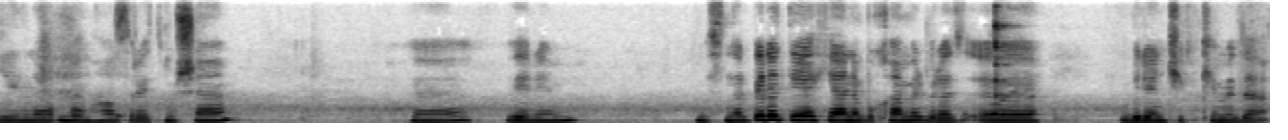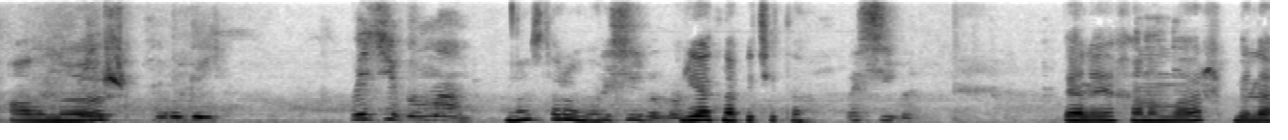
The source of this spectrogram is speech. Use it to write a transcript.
yeyirlər. Mən hazır etmişəm. Və verim. Yesinlər. Belə deyək, yəni bu xəmir biraz e, bilinçik kimi də alınır. Окей. Спасибо, мам. На здоровье. Спасибо, мам. Приятного аппетита. Спасибо. Bəli, xanımlar, belə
